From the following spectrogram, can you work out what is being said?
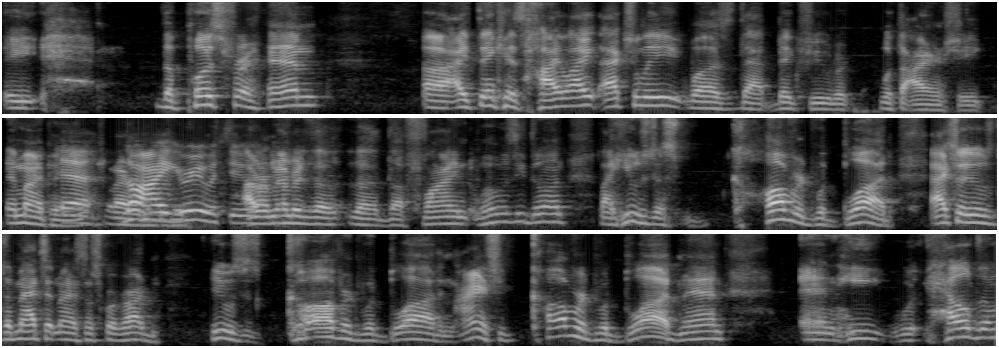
he, the push for him. Uh, I think his highlight actually was that big feud with- the Iron Sheik, in my opinion. Yeah. What No, I agree with you. I remember the the the flying. What was he doing? Like he was just covered with blood. Actually, it was the match at Madison Square Garden. He was just covered with blood, and Iron Sheik covered with blood, man. And he w- held him,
